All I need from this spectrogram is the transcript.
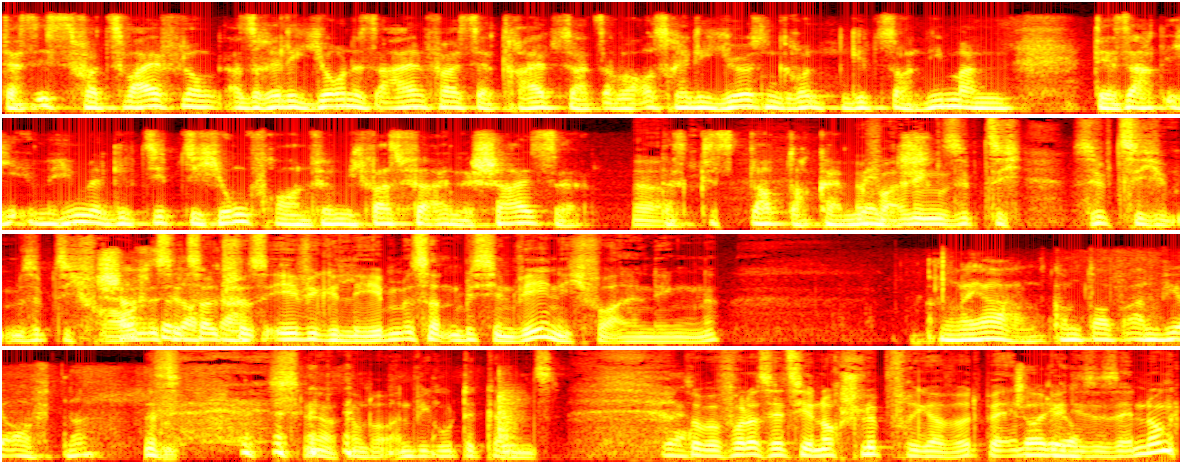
Das ist Verzweiflung. Also Religion ist allenfalls der Treibsatz, aber aus religiösen Gründen gibt es doch niemanden, der sagt, ich, im Himmel gibt 70 Jungfrauen für mich. Was für eine Scheiße. Ja. Das, das glaubt doch kein ja, Mensch. Vor allen Dingen 70, 70, 70 Frauen Schaffst ist jetzt halt fürs ewige Leben, ist halt ein bisschen wenig vor allen Dingen, ne? Naja, kommt drauf an, wie oft, ne? ja, kommt drauf an, wie gut du kannst. Ja. So, bevor das jetzt hier noch schlüpfriger wird, beenden wir diese Sendung.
